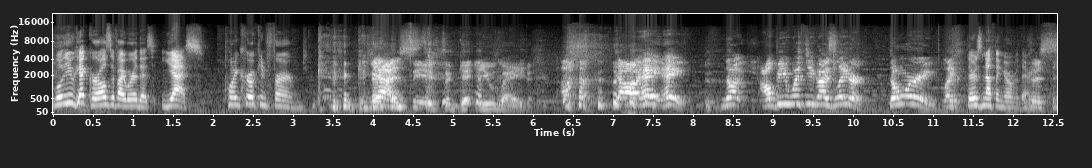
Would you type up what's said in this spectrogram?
Will you get girls if I wear this? Yes. Point crow confirmed. Guaranteed to get you laid. yeah, hey, hey, no, I'll be with you guys later. Don't worry. Like, There's nothing over there. there's,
